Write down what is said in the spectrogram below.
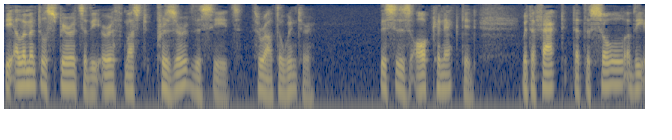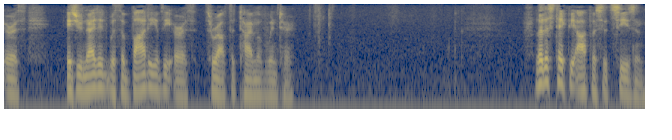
The elemental spirits of the earth must preserve the seeds throughout the winter. This is all connected with the fact that the soul of the earth is united with the body of the earth throughout the time of winter. Let us take the opposite season,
